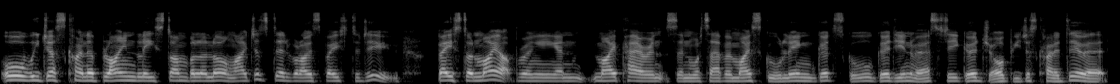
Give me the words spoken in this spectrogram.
or we just kind of blindly stumble along i just did what i was supposed to do based on my upbringing and my parents and whatever, my schooling, good school, good university, good job, you just kind of do it.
